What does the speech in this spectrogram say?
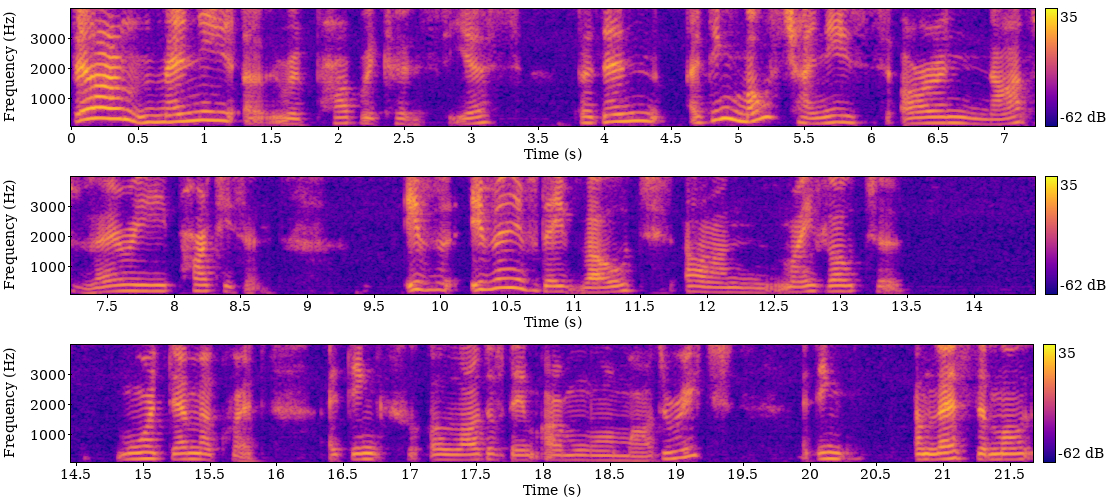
there are many uh, Republicans, yes, but then I think most Chinese are not very partisan. If even if they vote on my vote more Democrat, I think a lot of them are more moderate. I think unless the mo-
